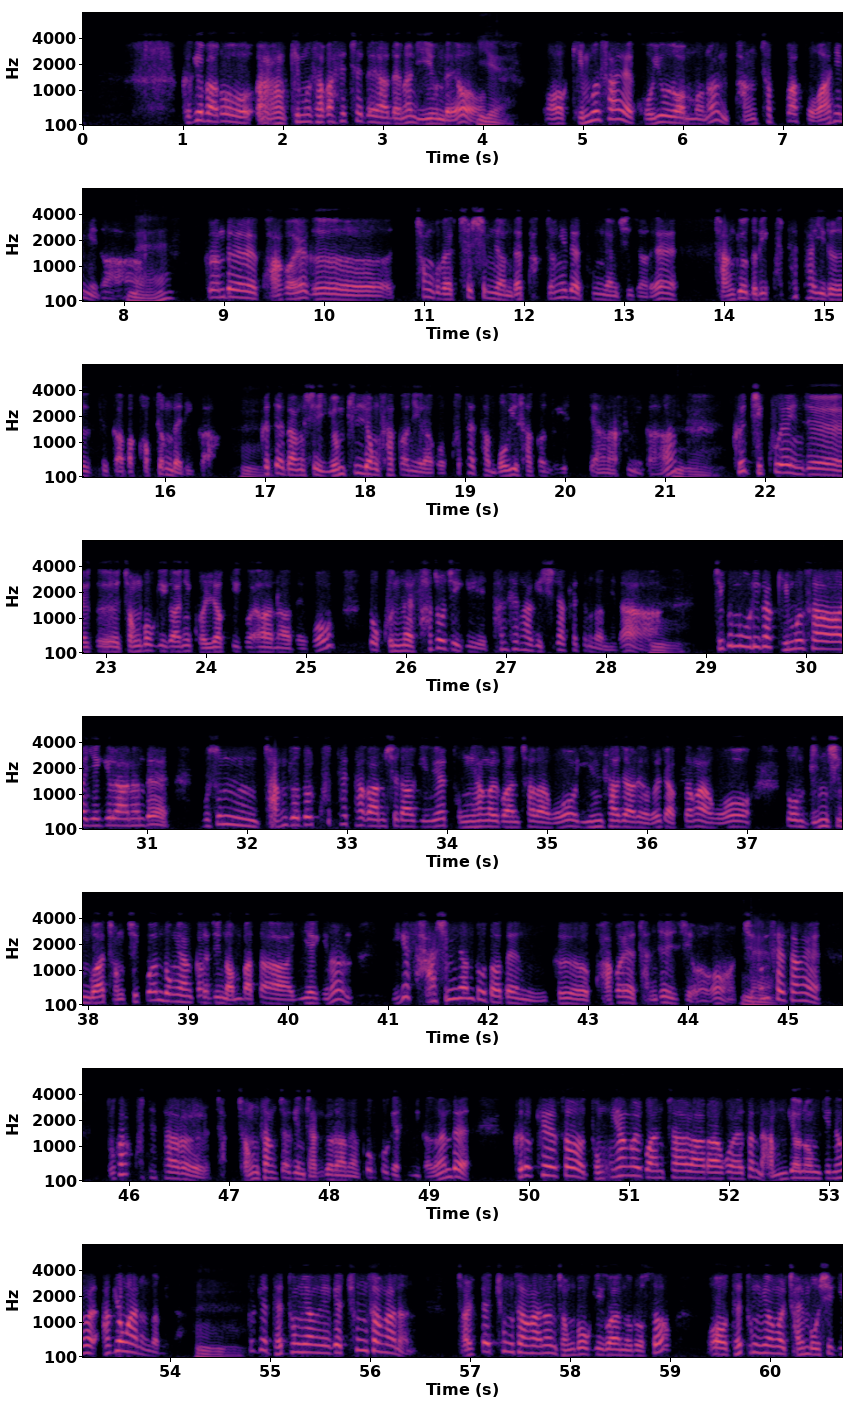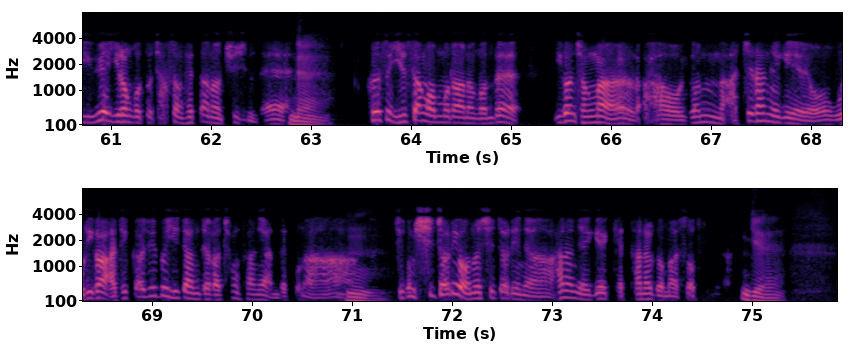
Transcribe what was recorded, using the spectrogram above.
그게 바로 기무사가 해체돼야 되는 이유인데요. 예. 어, 기무사의 고유 업무는 방첩과 보안입니다. 네. 그런데 과거에 그 1970년대 박정희 대통령 시절에 장교들이 쿠데타 일으킬까봐 걱정되니까 음. 그때 당시 윤필용 사건이라고 쿠데타 모의 사건도 있지 않았습니까? 네. 그 직후에 이제 그 정보기관이 권력기관화되고 또 군내 사조직이 탄생하기 시작했던 겁니다. 음. 지금 우리가 기무사 얘기를 하는데 무슨 장교들 쿠데타 감시하기 위해 동향을 관찰하고 인사 자료를 작성하고 또 민심과 정치권 동향까지 넘봤다 이 얘기는 이게 40년도 더 된 그 과거의 잔재이지요. 지금 네. 세상에 누가 쿠데타를 자- 정상적인 장교라면 꿈꾸겠습니까? 그런데 그렇게 해서 동향을 관찰하라고 해서 남겨놓은 기능을 악용하는 겁니다. 음. 그게 대통령에게 충성하는 절대 충성하는 정보기관으로서 어, 대통령을 잘 모시기 위해 이런 것도 작성했다는 취지인데 네. 그래서 일상 업무라는 건데 이건 정말 아우 이건 아찔한 얘기예요. 우리가 아직까지도 이 잔재가 청산이 안 됐구나. 음. 지금 시절이 어느 시절이냐 하는 얘기에 개탄을 금할 수 없습니다. 예.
